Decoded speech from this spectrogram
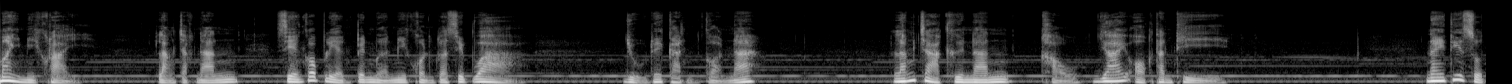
ไม่มีใคร หลังจากนั้นเสียงก็เปลี่ยนเป็นเหมือนมีคนกระซิบว่า อยู่ด้วยกันก่อนนะ หลังจากคืนนั้นเขาย้ายออกทันที ในที่สุด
